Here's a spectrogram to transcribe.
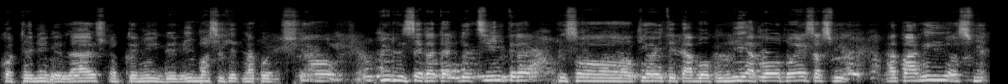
compte tenu de l'âge, compte tenu de l'immensité de ma production, plus d'une cinquantaine de titres qui sont, qui ont été d'abord publiés à Port-au-Prince, ensuite à Paris, ensuite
